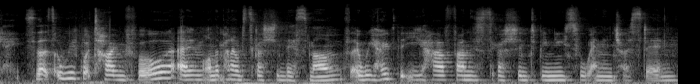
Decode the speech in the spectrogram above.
Okay, so that's all we've got time for um, on the panel discussion this month, and we hope that you have found this discussion to be useful and interesting.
